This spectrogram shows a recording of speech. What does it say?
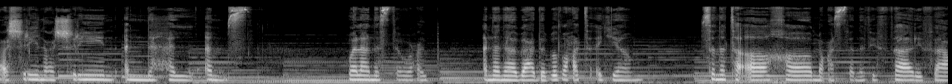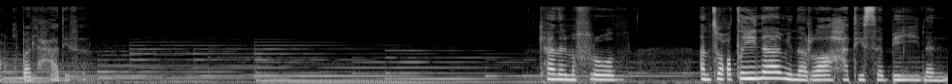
عشرين عشرين أنها الأمس. ولا نستوعب أننا بعد بضعة أيام. سنتآخى مع السنة الثالثة عقب الحادثة. كان المفروض أن تعطينا من الراحة سبيلا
